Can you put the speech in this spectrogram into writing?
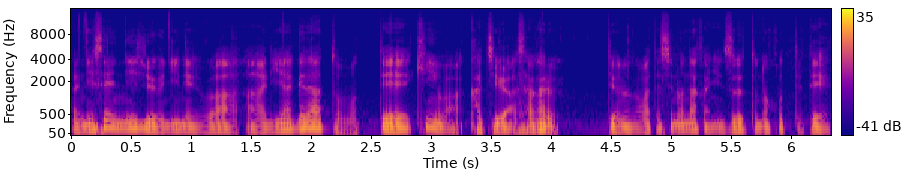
2022年は利上げだと思って、金は価値が下がるっていうのが私の中にずっと残ってて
